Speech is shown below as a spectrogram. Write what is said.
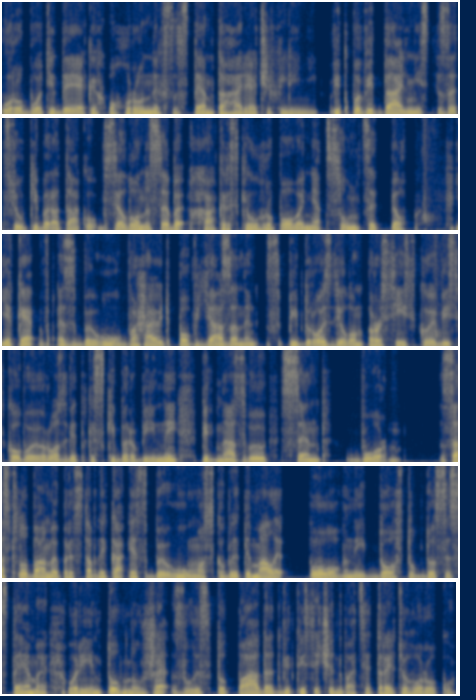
у роботі деяких охоронних систем та гарячих ліній. Відповідальність за цю кібератаку взяло на себе хакерське угруповання Сунцепьок яке в СБУ вважають пов'язаним з підрозділом російської військової розвідки з кібервійни під назвою Сент-Борм. За словами представника СБУ, московити мали повний доступ до системи орієнтовно вже з листопада 2023 року.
